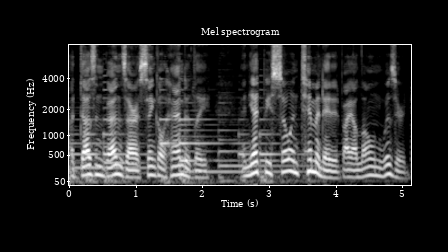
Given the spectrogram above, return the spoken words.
a dozen Benzars single-handedly and yet be so intimidated by a lone wizard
